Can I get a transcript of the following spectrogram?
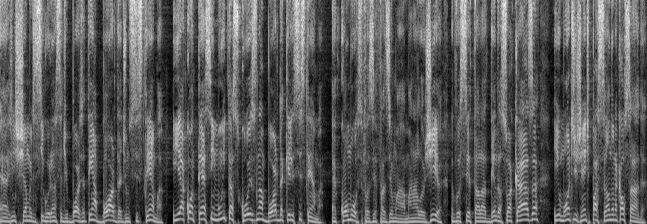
a gente chama de segurança de borda, você tem a borda de um sistema e acontecem muitas coisas na borda daquele sistema. É como se você fazer uma, uma analogia, você está lá dentro da sua casa e um monte de gente passando na calçada.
